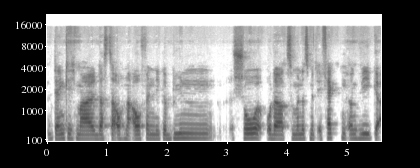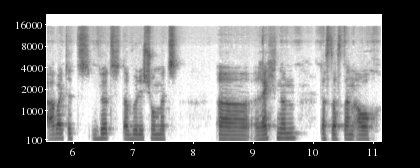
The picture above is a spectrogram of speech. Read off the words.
denke ich mal, dass da auch eine aufwendige Bühnenshow oder zumindest mit Effekten irgendwie gearbeitet wird. Da würde ich schon mit äh, rechnen, dass das dann auch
